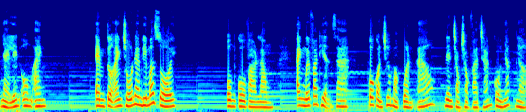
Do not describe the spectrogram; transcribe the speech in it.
Nhảy lên ôm anh. Em tưởng anh trốn em đi mất rồi. Ôm cô vào lòng, Anh mới phát hiện ra Cô còn chưa mặc quần áo Nên chọc chọc vào chán cô nhắc nhở.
